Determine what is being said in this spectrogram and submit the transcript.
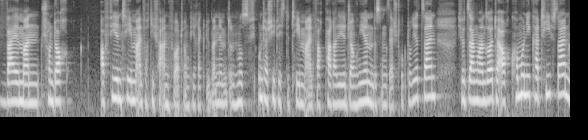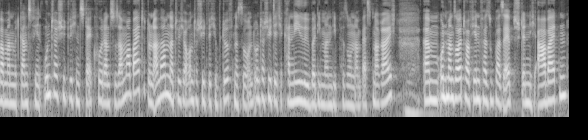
weil man schon doch auf vielen Themen einfach die Verantwortung direkt übernimmt und muss unterschiedlichste Themen einfach parallel jonglieren und deswegen sehr strukturiert sein. Ich würde sagen, man sollte auch kommunikativ sein, weil man mit ganz vielen unterschiedlichen Stakeholdern zusammenarbeitet und alle haben natürlich auch unterschiedliche Bedürfnisse und unterschiedliche Kanäle, über die man die Personen am besten erreicht. Ja. Ähm, und man sollte auf jeden Fall super selbstständig arbeiten.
